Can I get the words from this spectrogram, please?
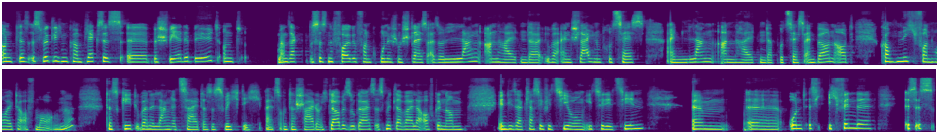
und das ist wirklich ein komplexes äh, Beschwerdebild und man sagt, das ist eine Folge von chronischem Stress, also lang anhaltender, über einen schleichenden Prozess, ein lang anhaltender Prozess. Ein Burnout kommt nicht von heute auf morgen. Ne? Das geht über eine lange Zeit, das ist wichtig als Unterscheidung. Ich glaube sogar, es ist mittlerweile aufgenommen in dieser Klassifizierung ICD-10. Ähm, äh, und ich, ich finde, es ist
